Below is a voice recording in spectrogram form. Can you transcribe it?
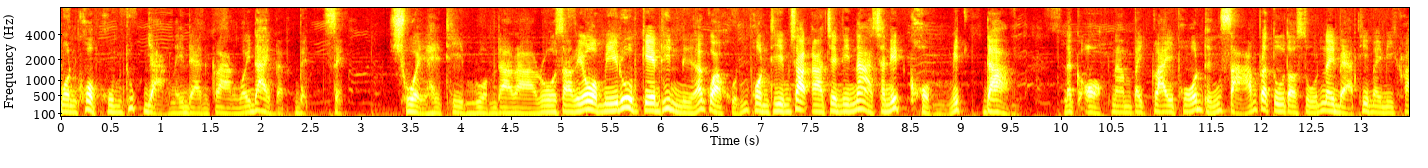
มนควบคุมทุกอย่างในแดนกลางไว้ได้แบบเบ็ดเสร็จ ช่วยให้ทีมรวมดาราโรซาริโอมีรูปเกมที่เหนือกว่าขุนพลทีมชาติอาร์เจนตินาชนิดข่มมิดดาม และก็ออกนำไปไกลโพ้นถึง 3 ประตูต่อศูนย์ในแบบที่ไม่มีใคร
